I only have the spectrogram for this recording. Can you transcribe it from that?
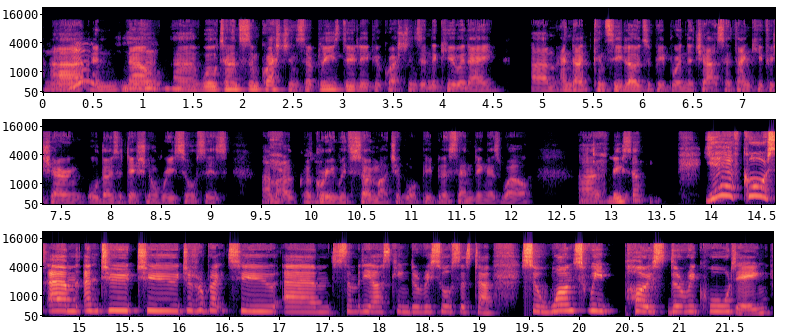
Uh, mm -hmm. and now uh, we'll turn to some questions. So please do leave your questions in the Q&A Um, and I can see loads of people in the chat. So thank you for sharing all those additional resources. Um, yeah. I agree with so much of what people are sending as well. Uh, Lisa? Yeah, of course. Um, and to to just reply to um somebody asking the resources tab. So once we post the recording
